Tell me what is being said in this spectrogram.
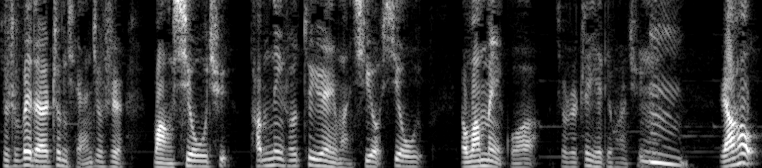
就是为了挣钱，就是往西欧去，他们那时候最愿意往西欧西欧。往美国就是这些地方去，嗯，然后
